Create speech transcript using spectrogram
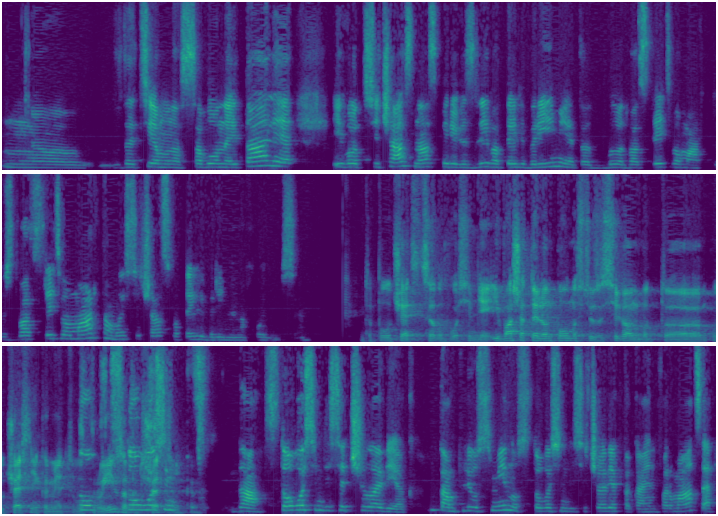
э, затем у нас Савона, Италия, и вот сейчас нас перевезли в отель в Риме, это было 23 марта. То есть 23 марта мы сейчас в отеле вРиме находимся. Это получается целых 8 дней. И ваш отель, он полностью заселен вот э, участниками этого 100, круиза, 180, Да, 180 человек. Ну, там плюс-минус 180 человек, такая информация.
